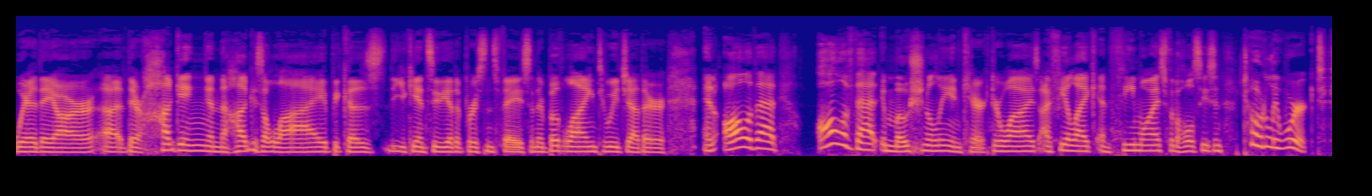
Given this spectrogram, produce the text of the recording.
where they are uh, they're hugging, and the hug is a lie because you can't see the other person's face, and they're both lying to each other, and all of that. All of that emotionally and character wise, I feel like, and theme wise for the whole season, totally worked.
